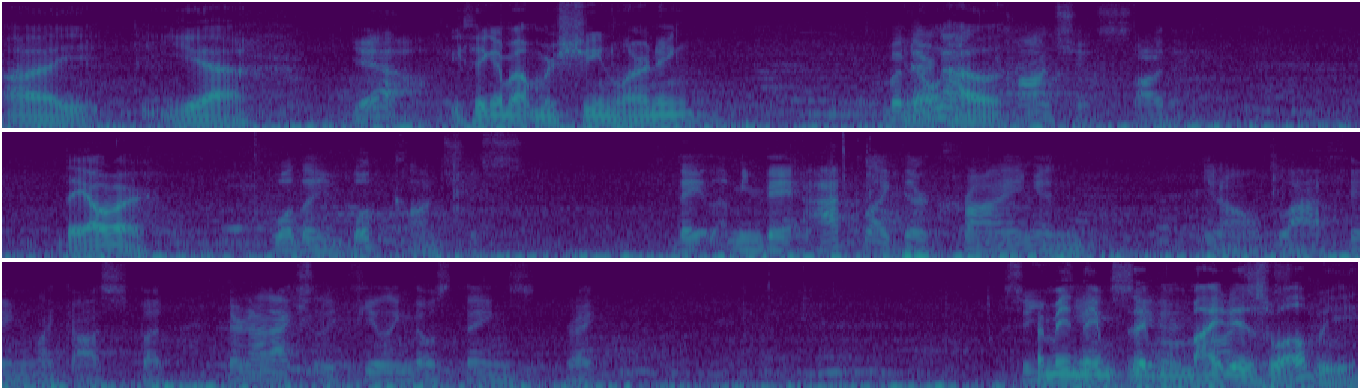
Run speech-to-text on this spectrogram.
Uh, yeah. Yeah, You think about machine learning? but You they're know not how- conscious, are they? They are. Well, they look conscious. They, I mean, they act like they're crying and, you know, laughing like us, but they're not actually feeling those things, right? So I mean, they, they might as well be.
